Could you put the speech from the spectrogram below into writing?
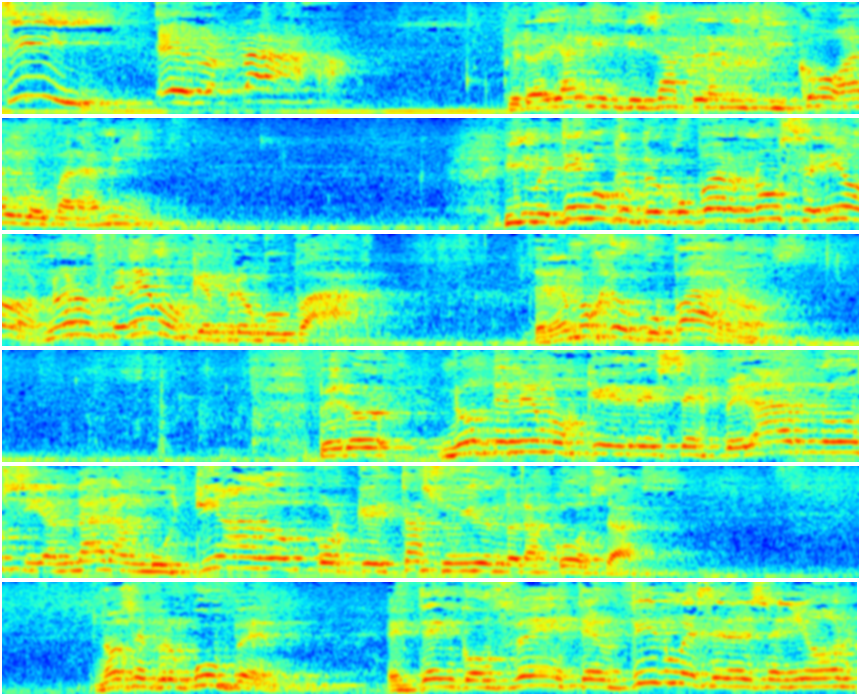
Sí, es verdad. Pero hay alguien que ya planificó algo para mí. Y me tengo que preocupar, no Señor, no nos tenemos que preocupar. Tenemos que ocuparnos. Pero no tenemos que desesperarnos y andar angustiados porque está subiendo las cosas. No se preocupen, estén con fe, estén firmes en el Señor,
